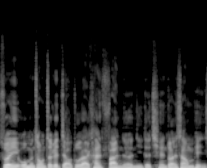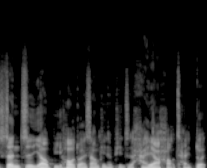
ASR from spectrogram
所以，我们从这个角度来看，反而你的前端商品甚至要比后端商品的品质还要好才对。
